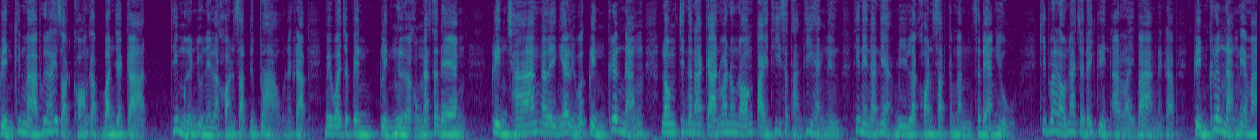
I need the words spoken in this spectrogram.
กลิ่นขึ้นมาเพื่อให้สอดคล้องกับบรรยากาศที่เหมือนอยู่ในละครสัตว์หรือเปล่านะครับ ไม่ว่าจะเป็นกลิ่นเหงื่อของนักแสดง กลิ่นช้างอะไรเงี้ยหรือว่ากลิ่นเครื่องหนัง ลองจินตนาการว่าน้องๆ ไปที่สถานที่แห่งหนึ่งที่ในนั้นเนี่ยมีละครสัตว์กำลังแสดงอยู่ คิดว่าเราน่าจะได้กลิ่นอะไรบ้างนะครับ กลิ่นเครื่องหนังเนี่ยมา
